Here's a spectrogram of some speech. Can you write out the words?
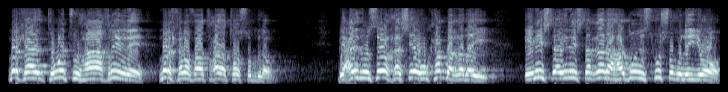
markaa tawajuh ha akhrine markaba faatixada toosu bilow. Bixaydu soo khashiya uu ka baqday in ishtaqala hadduu isku shuqliyo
